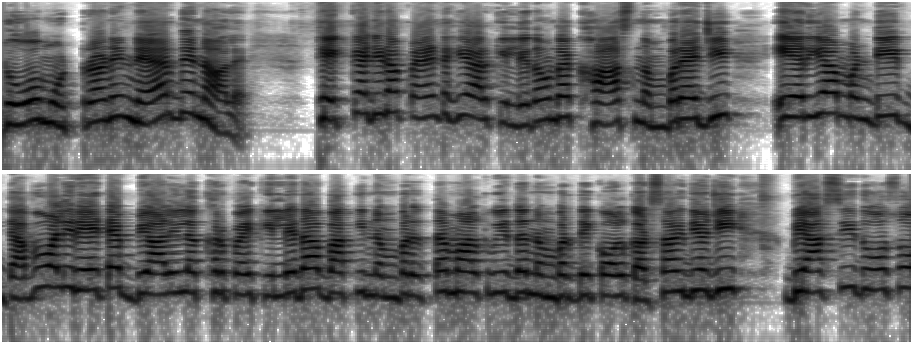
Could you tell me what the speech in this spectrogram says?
ਦੋ ਮੋਟਰਾਂ ਨੇ, ਨਹਿਰ ਦੇ ਨਾਲ ਹੈ। ਠੇਕਾ ਜਿਹੜਾ 65000 ਕਿੱਲੇ ਦਾ ਹੁੰਦਾ ਖਾਸ ਨੰਬਰ ਹੈ ਜੀ। ਏਰੀਆ ਮੰਡੀ ਡੱਬ ਵਾਲੀ ਰੇਟ ਹੈ 42 ਲੱਖ ਰੁਪਏ ਕਿੱਲੇ ਦਾ, ਬਾਕੀ ਨੰਬਰ ਦਿੱਤਾ ਮਾਲਕ ਵੀਰ ਦਾ, ਨੰਬਰ ਤੇ ਕਾਲ ਕਰ ਸਕਦੇ ਹੋ ਜੀ। 8228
